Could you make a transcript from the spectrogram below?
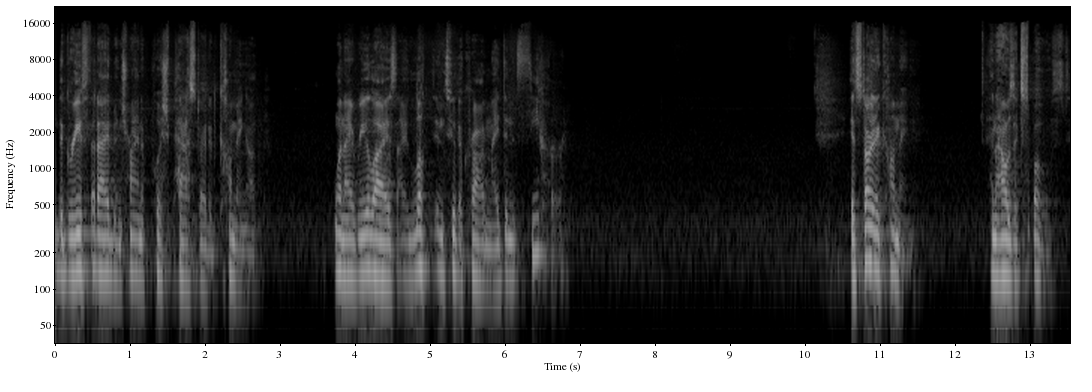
The grief that I had been trying to push past started coming up. When I realized I looked into the crowd and I didn't see her. It started coming, and I was exposed.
